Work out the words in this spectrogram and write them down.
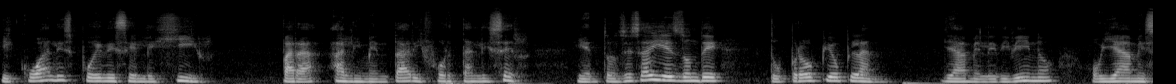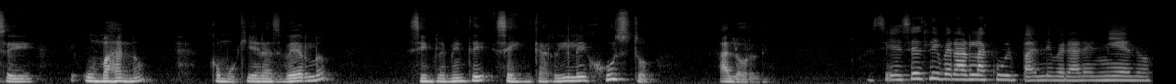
y cuáles puedes elegir para alimentar y fortalecer. Y entonces ahí es donde tu propio plan, llámele divino o llámese humano, como quieras verlo, simplemente se encarrile justo al orden. Así es, es liberar la culpa, es liberar el miedo,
